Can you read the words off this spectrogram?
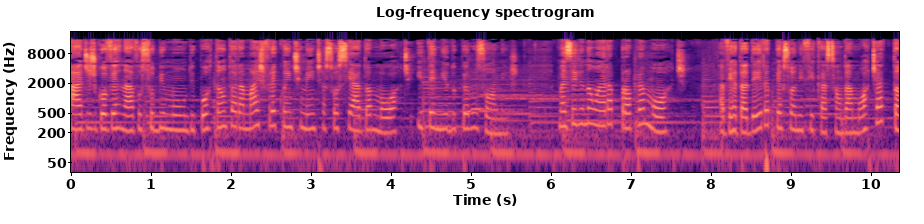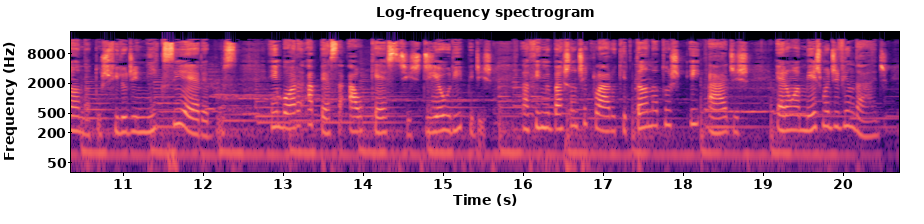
Hades governava o submundo e, portanto, era mais frequentemente associado à morte e temido pelos homens. Mas ele não era a própria morte. A verdadeira personificação da morte é Thanatos, filho de Nix e Erebus, embora a peça Alcestes, de Eurípides, afirme bastante claro que Thanatos e Hades eram a mesma divindade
